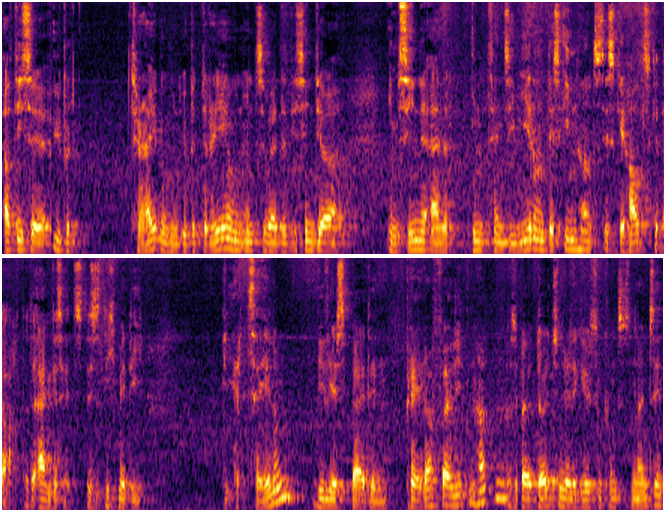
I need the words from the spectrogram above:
all diese Übertreibungen, Überdrehungen und so weiter, die sind ja im Sinne einer Intensivierung des Inhalts des Gehalts gedacht oder eingesetzt. Das ist nicht mehr die die Erzählung, wie wir es bei den Präraphaeliten hatten, also bei der deutschen religiösen Kunst des 19.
